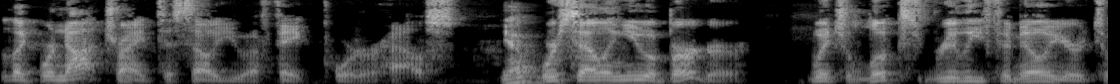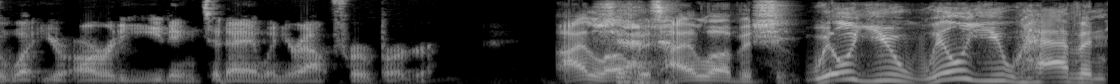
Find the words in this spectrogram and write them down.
like we're not trying to sell you a fake porterhouse. Yep. We're selling you a burger which looks really familiar to what you're already eating today when you're out for a burger. I love it. I love it. Will you will you have an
